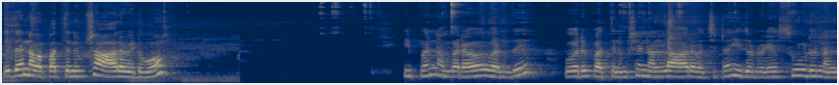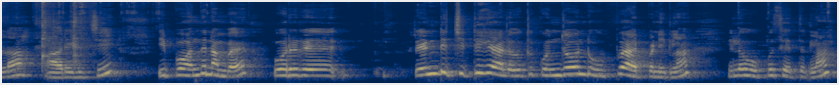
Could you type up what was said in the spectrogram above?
இதை நம்ம பத்து நிமிஷம் ஆற விடுவோம். இப்போ நம்ம ரவை வந்து ஒரு பத்து நிமிஷம் நல்லா ஆற வச்சுட்டோம். இதோடைய சூடு நல்லா ஆறிடுச்சு. இப்போ வந்து நம்ம ஒரு ரெ- ரெண்டு சிட்டிகை அளவுக்கு கொஞ்சோண்டு உப்பு ஆட் பண்ணிக்கலாம். இல்லை உப்பு சேர்த்துக்கலாம்.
